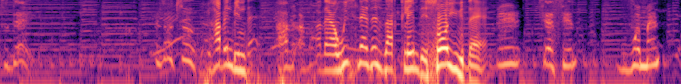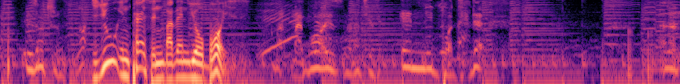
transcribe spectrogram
today. It's not true. You haven't been there. I've, I've But there are witnesses that claim they saw you there. been chasing women. It's not true. Not you in person, but then your boys. My, my boys were not chasing anybody. They, I don't,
